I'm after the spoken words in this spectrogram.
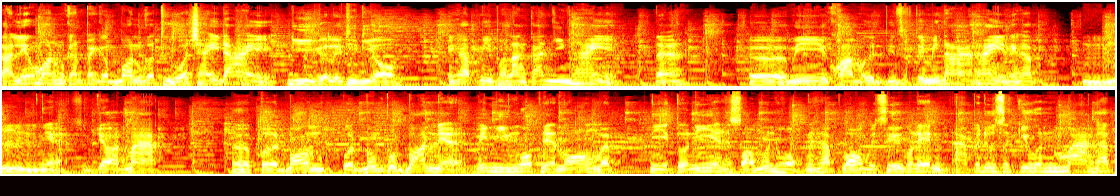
การเลี้ยงบอลกันไปกับบอลก็ถือว่าใช้ได้ดีกันเลยทีเดียวนะครับมีพลังการยิงให้นะเออมีความอึดมีสเตมิน่าให้นะครับอืมเนี่ยสุดยอดมาก เออเปิดบอลเปิดบอลปดบอลเนี่ยไม่มีงบเนี่ยลองแบบนี่ตัวนี้สองหมื่นหกนะครับลองไปซื้อมาเล่นอะไปดูสกิลกันบ้างครับ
